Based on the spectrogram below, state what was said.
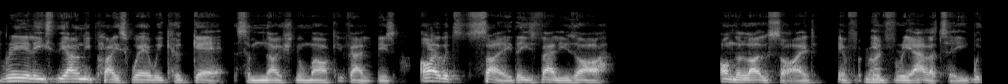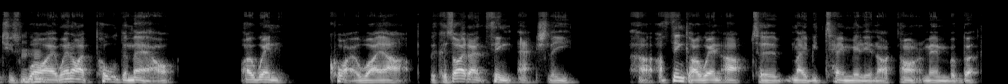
really the only place where we could get some notional market values. I would say these values are on the low side of, right. in reality, which is mm-hmm. why when I pulled them out, I went quite a way up because I don't think actually. Uh, I think I went up to maybe 10 million. I can't remember, but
